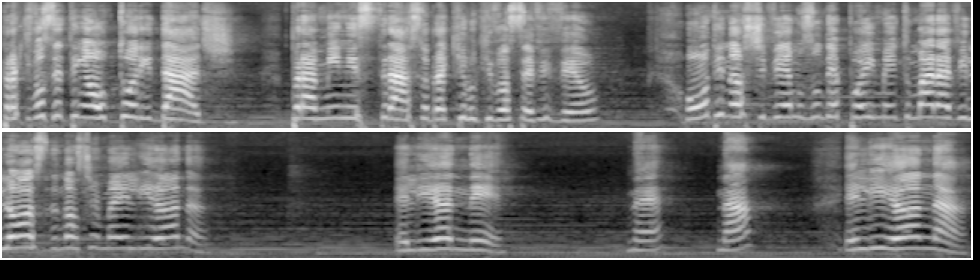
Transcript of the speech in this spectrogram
Para que você tenha autoridade para ministrar sobre aquilo que você viveu. Ontem nós tivemos um depoimento maravilhoso da nossa irmã Eliana. Eliane, né? Na? Eliana.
